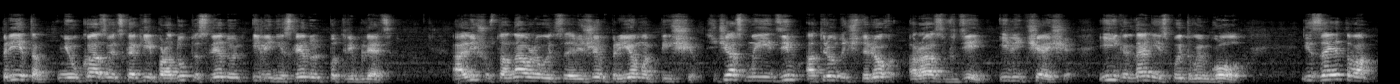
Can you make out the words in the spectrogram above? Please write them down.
При этом не указывается, какие продукты следует или не следует потреблять а лишь устанавливается режим приема пищи. Сейчас мы едим от 3 до 4 раз в день или чаще и никогда не испытываем голод. Из-за этого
